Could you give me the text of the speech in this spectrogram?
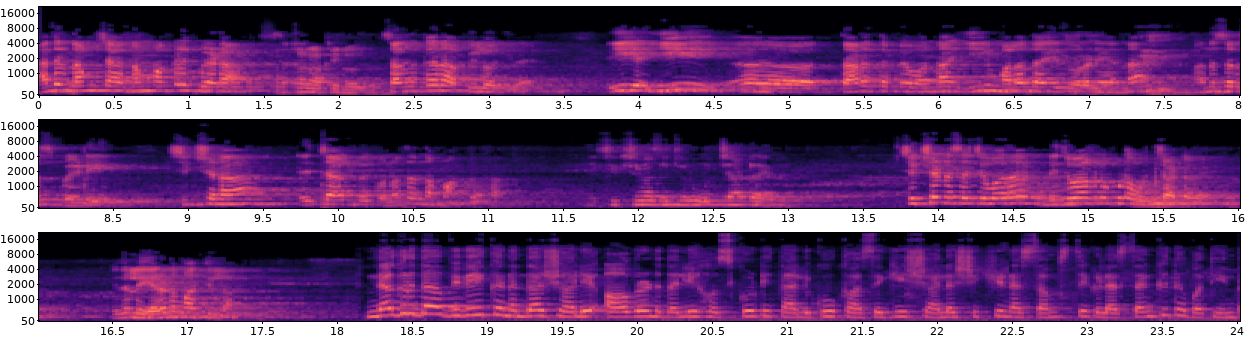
ಅಂದ್ರೆ ನಮ್ಮ ಶಾ ನಮ್ಮ ಮಕ್ಕಳಿಗೆ ಬೇಡ. ಸರ್ಕಾರ ಅಪೀಲ್ ಹೋಗಿದೆ. ಸರ್ಕಾರ ಅಪೀಲ್ ಹೋಗಿದೆ. ಈ ಈ ತಾರತಮ್ಯವನ್ನ ಈ ಮಲದಾಯಿ ಧೋರಣೆಯನ್ನ ಅನುಸರಿಸಬೇಡಿ. ಶಿಕ್ಷಣ ಹೆಚ್ಚಾಗಬೇಕು ಅನ್ನೋದು ನಮ್ಮ ಆಗ್ರಹ. ಈ ಶಿಕ್ಷಣ ಸಚಿವರು ಉಚ್ಚಾಟ ಇದೆ ಶಿಕ್ಷಣ ಸಚಿವರ ನಿಜವಾಗ್ಲೂ ಕೂಡ ಉಚ್ಚಾಟವೇ ಇದರಲ್ಲಿ ಎರಡು ಮಾತಿಲ್ಲ. ನಗರದ ವಿವೇಕಾನಂದ ಶಾಲೆ ಆವರಣದಲ್ಲಿ ಹೊಸಕೋಟೆ ತಾಲೂಕು ಖಾಸಗಿ ಶಾಲಾ ಶಿಕ್ಷಣ ಸಂಸ್ಥೆಗಳ ಸಂಘದ ವತಿಯಿಂದ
